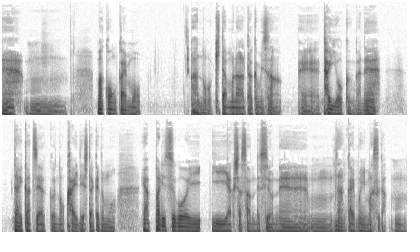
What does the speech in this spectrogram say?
ね。うん。まあ今回もあの北村匠海さん、えー太陽くんがね大活躍の回でしたけどもやっぱりすごいいい役者さんですよね、うん、何回も言いますが、うん、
